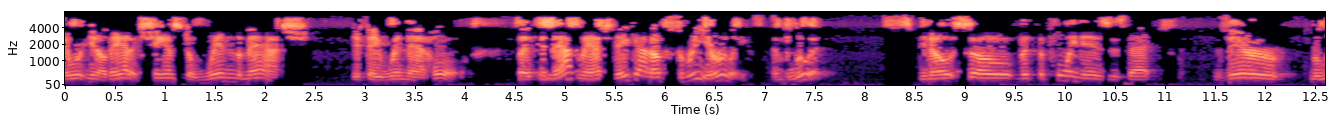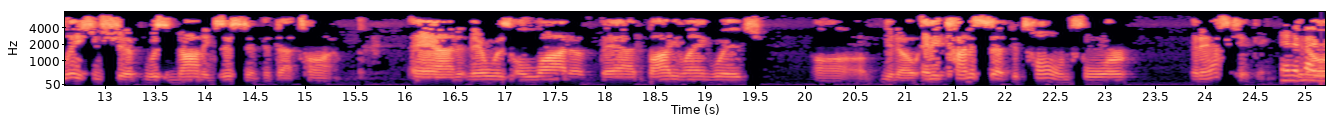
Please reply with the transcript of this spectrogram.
They were, you know, they had a chance to win the match if they win that hole. But in that match, they got up three early and blew it. You know, so but the point is, is that their relationship was non-existent at that time, and there was a lot of bad body language. Uh, you know, and it kind of set the tone for an ass kicking. And if you know, I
